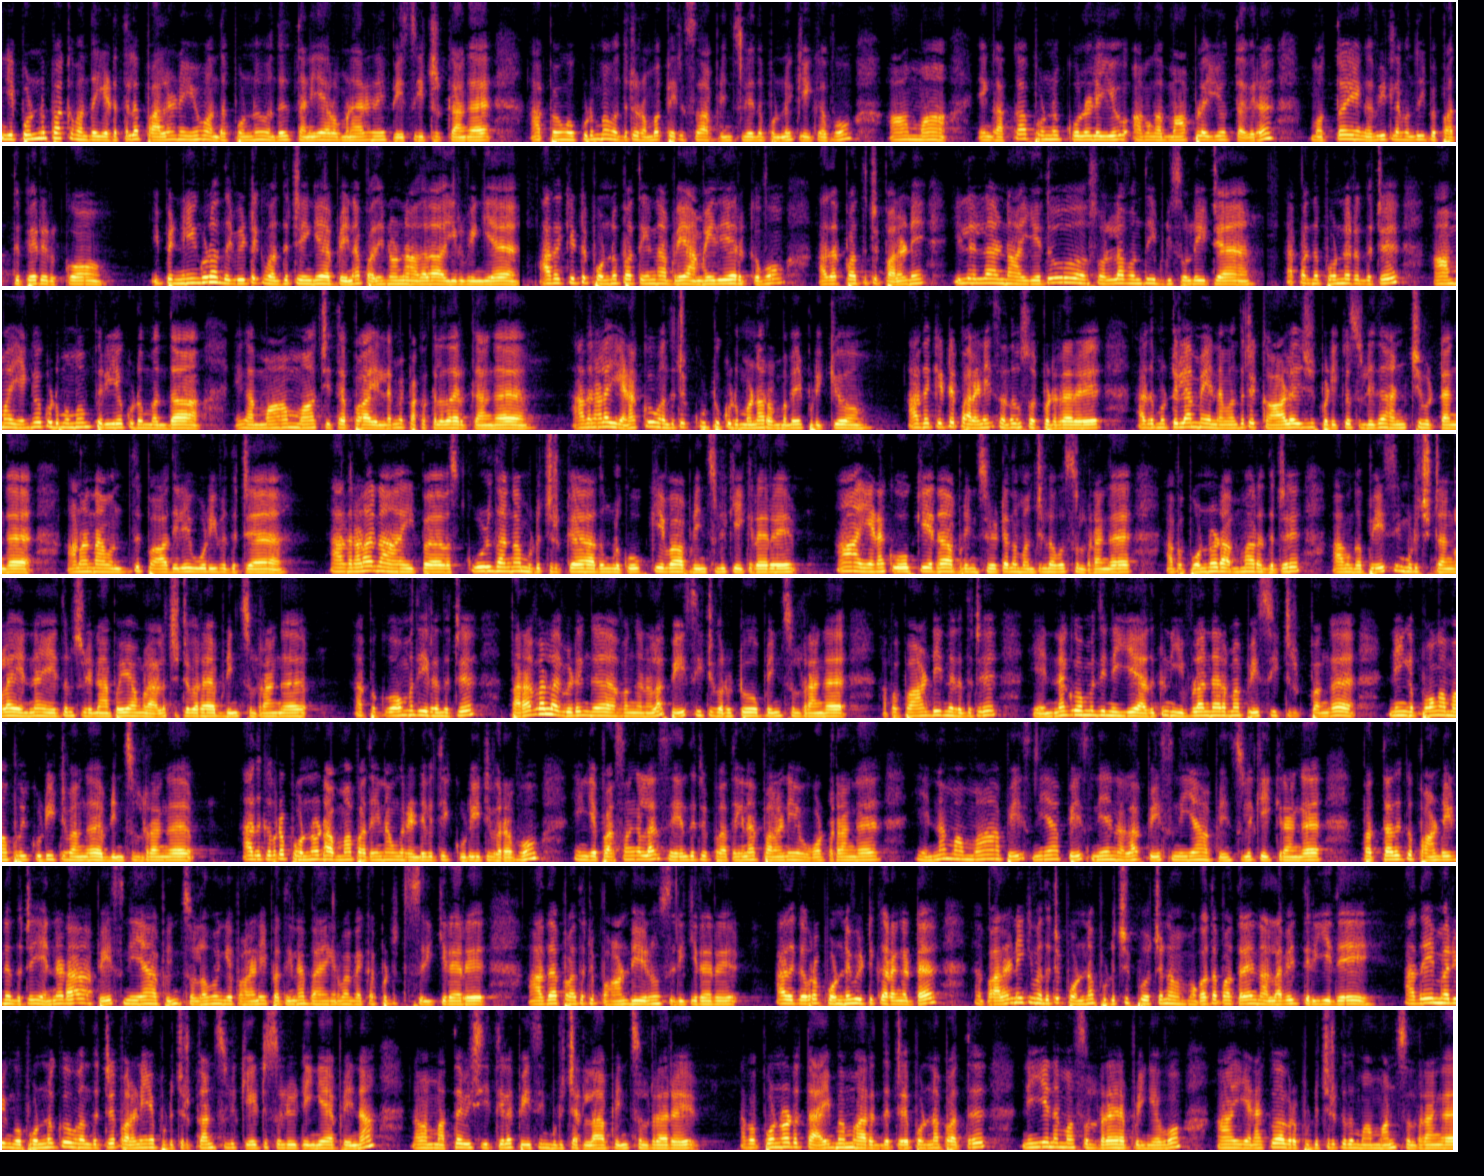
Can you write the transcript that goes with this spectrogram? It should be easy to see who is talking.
Speaker 1: இங்கே பொண்ணு பார்க்க வந்த இடத்துல பழனியும் அந்த பொண்ணு வந்து தனியாக ரொம்ப நேரம் பேசிகிட்டு இருக்காங்க. அப்போ அவங்க குடும்பம் வந்துட்டு ரொம்ப பெருசா அப்படின்னு சொல்லி அந்த பொண்ணு கேட்கவும் ஆமாம் எங்கள் அக்கா பொண்ணு குழலையோ அவங்க மாப்பிள்ளையோ தவிர மொத்தம் எங்கள் வீட்டில் வந்து இப்போ பத்து பேர் இருக்கோம். இப்போ நீங்களும் அந்த வீட்டுக்கு வந்துட்டீங்க அப்படின்னா பதினொன்றாவது ஆயிருவீங்க. அதை கேட்டு பொண்ணு பார்த்தீங்கன்னா அப்படியே அமைதியாக இருக்கவும் அதை பார்த்துட்டு பழனி இல்லை இல்லை நான் ஏதோ சொல்ல வந்து இப்படி சொல்லிட்டேன். அப்போ அந்த பொண்ணு இருந்துட்டு ஆமாம் எங்கள் குடும்பமும் பெரிய குடும்பம் தான். எங்கள் மாமா சித்தப்பா எல்லாமே பக்கத்தில் தான் இருக்காங்க. அதனால் எனக்கும் வந்துட்டு கூட்டு குடும்பம்னா ரொம்பவே பிடிக்கும். அதை கேட்டு பழனி சந்தோஷப்படுறாரு. அது மட்டும் இல்லாமல் என்னை வந்துட்டு காலேஜ் படிக்க சொல்லி தான் அனுப்பிச்சி விட்டாங்க. ஆனால் நான் வந்து பாதியிலே ஓடி வந்துட்டேன். அதனால் நான் இப்போ ஸ்கூல் தாங்க முடிச்சிருக்கேன். அது உங்களுக்கு ஓகேவா அப்படின்னு சொல்லி கேட்குறாரு ஆ எனக்கு ஓகே தான் அப்படின்னு சொல்லிட்டு அந்த மஞ்சுளாவை சொல்கிறாங்க அப்போ பொண்ணோட அம்மா இருந்துட்டு அவங்க பேசி முடிச்சிட்டாங்களா என்ன ஏதுன்னு சொல்லி நான் போய் அவங்கள அழைச்சிட்டு வரேன் அப்படின்னு சொல்கிறாங்க அப்போ கோமதி இருந்துட்டு பரவாயில்ல விடுங்க அவங்க நல்லா பேசிட்டு வரட்டும் அப்படின்னு சொல்கிறாங்க அப்போ பாண்டியன் இருந்துட்டு என்ன கோமதி நீ அதுக்குன்னு இவ்வளோ நேரமாக பேசிகிட்டு இருப்பாங்க. நீங்கள் போங்கம்மா போய் கூட்டிகிட்டு வாங்க அப்படின்னு சொல்கிறாங்க அதுக்கப்புறம் பொண்ணோட அம்மா பார்த்தீங்கன்னா அவங்க ரெண்டு பேர்த்தையும் கூட்டிகிட்டு வரவும் இங்கே பசங்களாம் சேர்ந்துட்டு பார்த்தீங்கன்னா பழனியை ஓட்டுறாங்க. என்னம்மாம்மா பேசுனியா? பேசுனியா? நல்லா பேசுனியா? அப்படின்னு சொல்லி கேட்குறாங்க பத்தாவதுக்கு பாண்டியன் வந்துட்டு என்னடா பேசுனியா? அப்படின்னு சொல்லவும் இங்கே பழனி பார்த்தீங்கன்னா பயங்கரமாக வெக்கப்பட்டு சிரிக்கிறாரு. அதை பார்த்துட்டு பாண்டியனும் சிரிக்கிறாரு. அதுக்கப்புறம் பொண்ணு வீட்டுக்காரங்கிட்ட பழனிக்கு வந்துட்டு பொண்ணை பிடிச்சி போச்சு. நம்ம முகத்தை பார்த்தாலே நல்லாவே தெரியுதே. அதே மாதிரி உங்கள் பொண்ணுக்கும் வந்துட்டு பழனியை பிடிச்சிருக்கான்னு சொல்லி கேட்டு சொல்லிட்டீங்க அப்படின்னா நம்ம மற்ற விஷயத்தில் பேசி முடிச்சிடலாம் அப்படின்னு சொல்கிறாரு அப்போ பொண்ணோட தாய்மாமா இருந்துட்டு பொண்ணை பார்த்து நீ என்னம்மா சொல்கிற அப்படிங்கவும் எனக்கும் அவரை பிடிச்சிருக்குது மாமான்னு சொல்கிறாங்க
